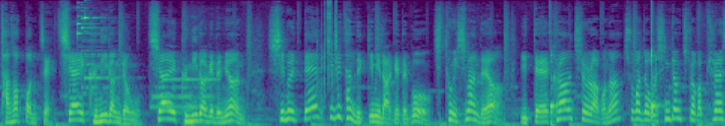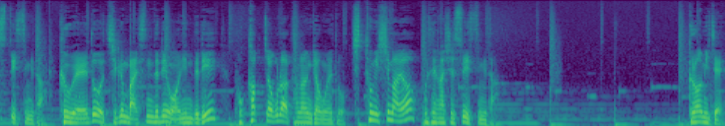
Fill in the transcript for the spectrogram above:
다섯 번째, 치아에 금이 간 경우. 치아에 금이 가게 되면 씹을 때 찌릿한 느낌이 나게 되고 치통이 심한데요. 이때 크라운 치료를 하거나 추가적으로 신경 치료가 필요할 수도 있습니다. 그 외에도 지금 말씀드린 원인들이 복합적으로 나타나는 경우에도 치통이 심 하여 고생하실 수 있습니다. 그럼 이제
